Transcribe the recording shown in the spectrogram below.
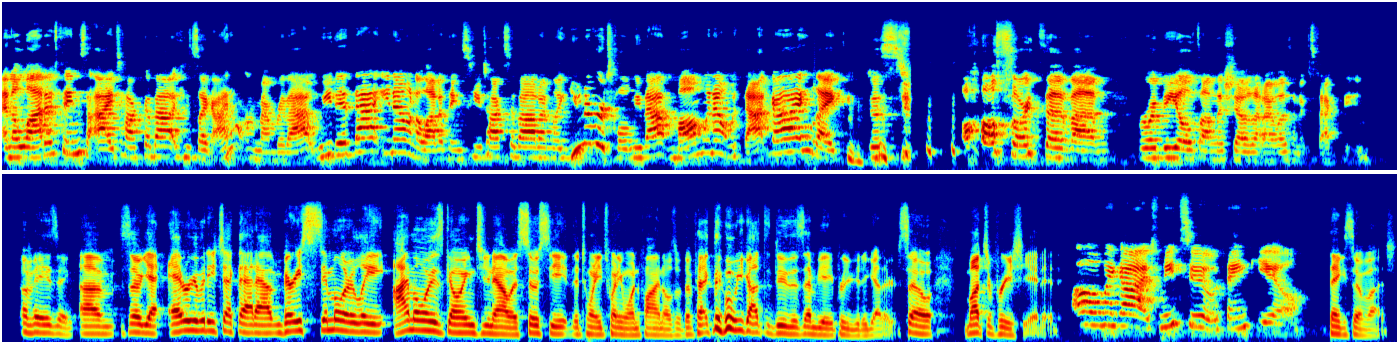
And a lot of things I talk about, he's like, I don't remember that. We did that, you know, and a lot of things he talks about, I'm like, you never told me that. Mom went out with that guy. Like, just all sorts of um, reveals on the show that I wasn't expecting. Amazing. Um, so yeah, everybody check that out. And very similarly, I'm always going to now associate the 2021 finals with the fact that we got to do this NBA preview together. So much appreciated. Oh my gosh, me too. Thank you. Thanks so much.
